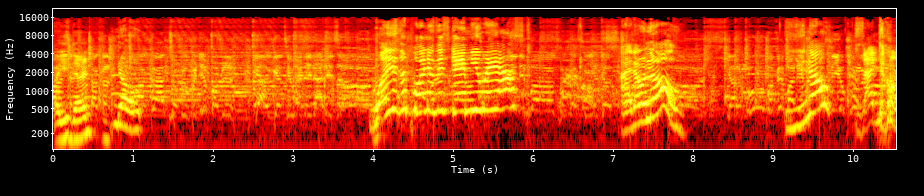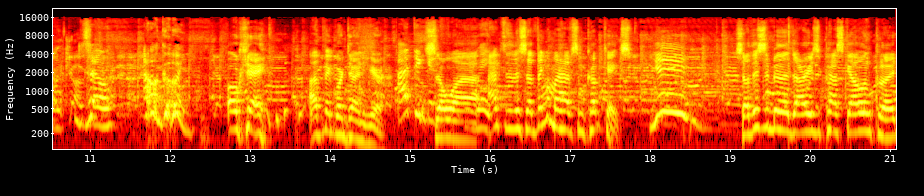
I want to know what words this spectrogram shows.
Are you done? No. What is the point of this game, you may ask? I don't know. You know? I don't. So, oh good. Okay, I think we're done here. I think it's So uh, great. after this, I think I'm gonna have some cupcakes. Yay! So this has been the Diaries of Pascal and Claude.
